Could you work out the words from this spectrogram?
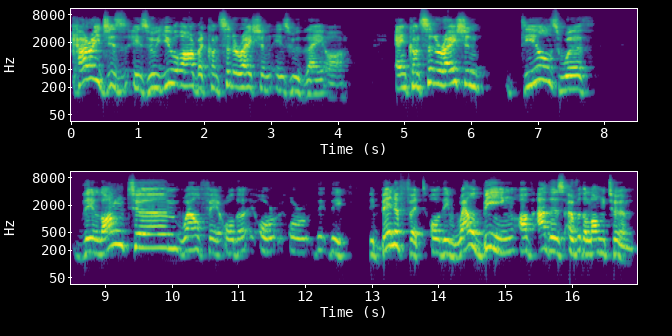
courage is is who you are, but consideration is who they are, and consideration deals with the long-term welfare or the or or the, the the benefit or the well being of others over the long term.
